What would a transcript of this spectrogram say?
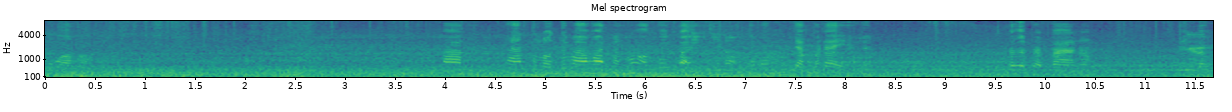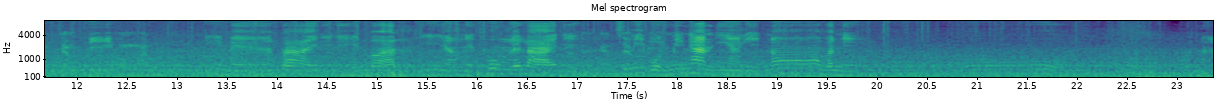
บัวบ่ ผ่านผ่านตลอดแต่ว่าวัดมันเขาก็เคยไปอยู่นี่เนาะแต่ว่ามันจำไม่ได้เปิดผ้าป่าเนาะเห็นบ่ จำปีของวัด นี่แหม่ ป้ายนี่นี่เห็นบ่อันนี้อย่างเนี่ยทุ่งหลายๆนี่สิมีบุญมีงานอีหยังอีกเนาะวันนี้โอ้คนน่ะ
